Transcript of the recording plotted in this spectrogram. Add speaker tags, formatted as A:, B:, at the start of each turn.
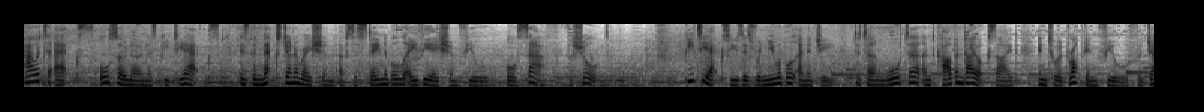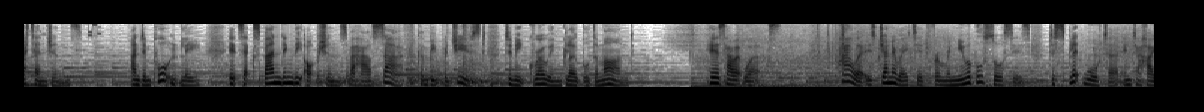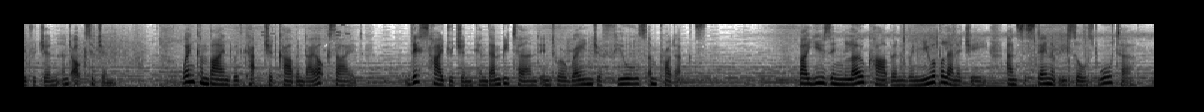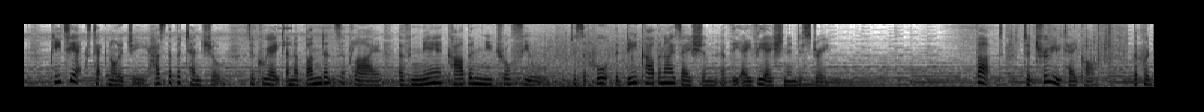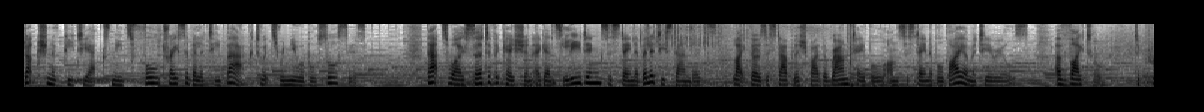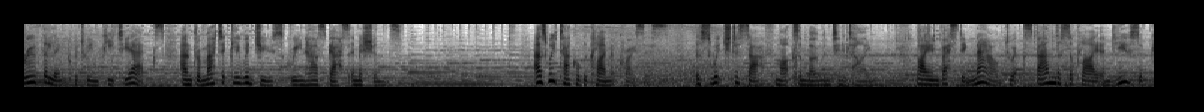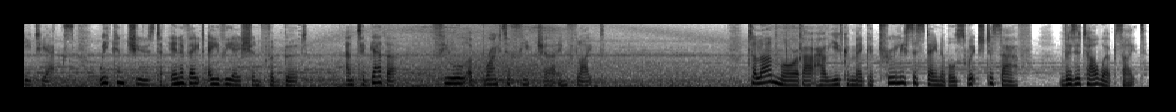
A: Power to X, also known as PTX, is the next generation of sustainable aviation fuel, or SAF for short. PTX uses renewable energy to turn water and carbon dioxide into a drop in fuel for jet engines. And importantly, it's expanding the options for how SAF can be produced to meet growing global demand. Here's how it works power is generated from renewable sources to split water into hydrogen and oxygen. When combined with captured carbon dioxide, this hydrogen can then be turned into a range of fuels and products. By using low carbon renewable energy and sustainably sourced water, PTX technology has the potential to create an abundant supply of near carbon neutral fuel to support the decarbonisation of the aviation industry. But to truly take off, the production of PTX needs full traceability back to its renewable sources. That's why certification against leading sustainability standards, like those established by the Roundtable on Sustainable Biomaterials, are vital to prove the link between PTX and dramatically reduce greenhouse gas emissions. As we tackle the climate crisis, the switch to SAF marks a moment in time. By investing now to expand the supply and use of PTX, we can choose to innovate aviation for good and together fuel a brighter future in flight. To learn more about how you can make a truly sustainable switch to SAF, visit our website.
